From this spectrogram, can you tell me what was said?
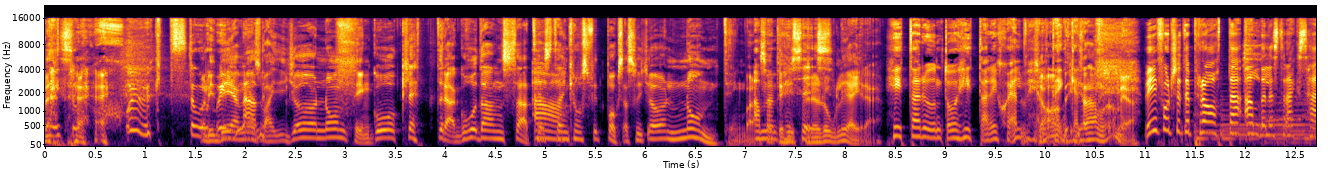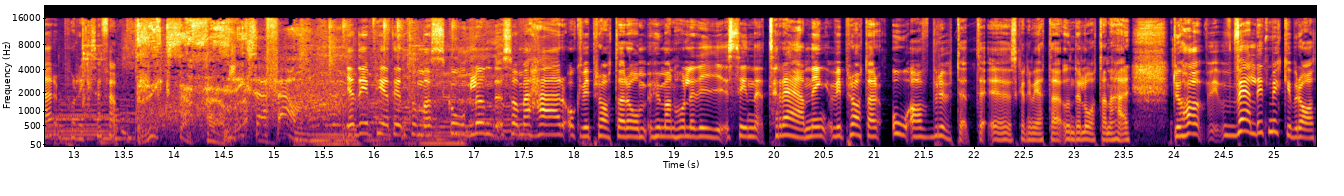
Nej, det är så sjukt stor och det är skillnad. Det gör någonting, gå och klättra, gå och dansa, testa ja. en crossfitbox. Alltså gör någonting bara, ja, så att du precis. hittar det roliga i det. Hitta runt och hitta dig själv helt ja, enkelt. Det handlar om, ja. Vi fortsätter prata alldeles strax här på Rix FM. Rix FM. Ja, det är PT Thomas Skoglund som är här och vi pratar om hur man håller i sin träning. Vi pratar oavbrutet, eh, ska ni veta, under låtarna här. Du har väldigt mycket bra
